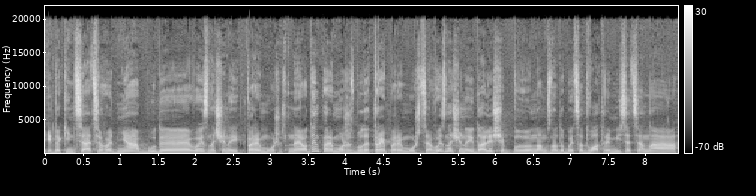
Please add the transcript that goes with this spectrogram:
І до кінця цього дня буде визначений переможець. Не один переможець, буде три переможця. Визначено, і далі ще нам знадобиться 2-3 місяці на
